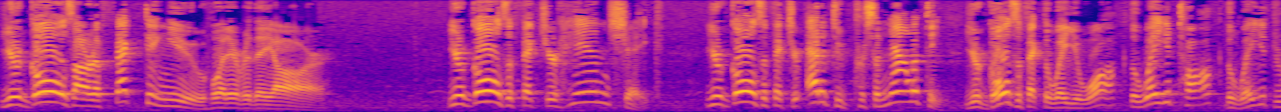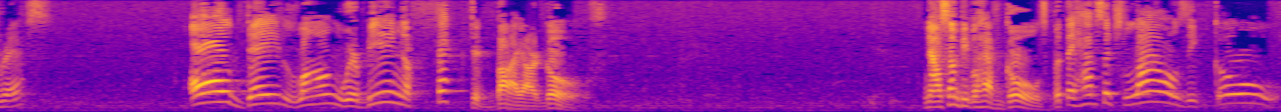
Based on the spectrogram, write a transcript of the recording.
Your goals are affecting you, whatever they are. Your goals affect your handshake. Your goals affect your attitude, personality. Your goals affect the way you walk, the way you talk, the way you dress. All day long, we're being affected by our goals. Now, some people have goals, but they have such lousy goals.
